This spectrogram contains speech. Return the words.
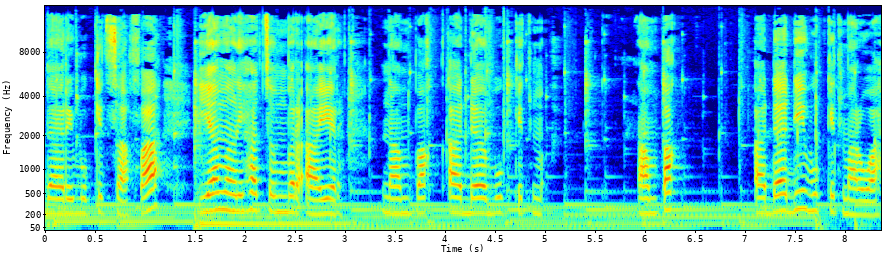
Dari Bukit Safa, ia melihat sumber air. Nampak ada bukit nampak ada di Bukit Marwah.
